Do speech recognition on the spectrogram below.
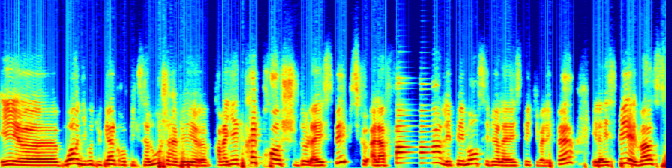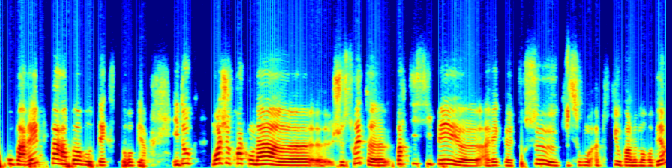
Et euh, moi, au niveau du GAL Grand Pic Saint-Loup, j'avais travaillé très proche de l'ASP, puisque à la fin, les paiements, c'est bien l'ASP qui va les faire, et l'ASP, elle va se comparer par rapport au texte européen. Et donc, moi, je crois qu'on a, euh, je souhaite euh, participer euh, avec tous ceux qui sont impliqués au Parlement européen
